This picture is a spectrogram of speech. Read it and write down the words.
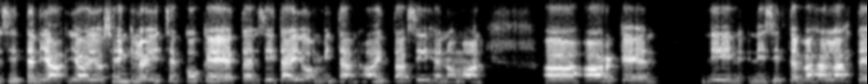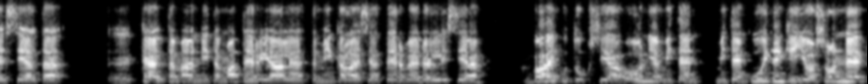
sitten ja, ja jos henkilö itse kokee, että siitä ei ole mitään haittaa siihen omaan ää, arkeen, niin, niin sitten vähän lähtee sieltä käyttämään niitä materiaaleja, että minkälaisia terveydellisiä vaikutuksia on ja miten, miten kuitenkin, jos on ne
